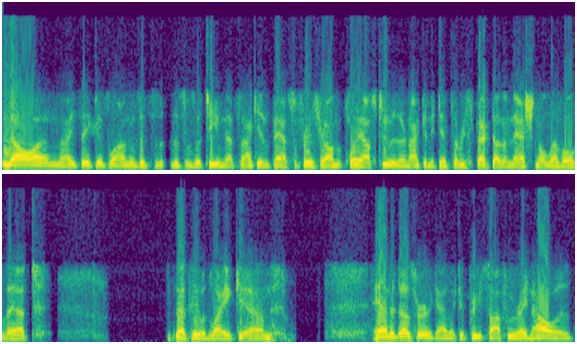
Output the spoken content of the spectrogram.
No, and I think as long as it's this is a team that's not getting past the first round of the playoffs too, they're not going to get the respect on the national level that that they would like, and and it does hurt a guy like Kaprizov, who right now it's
